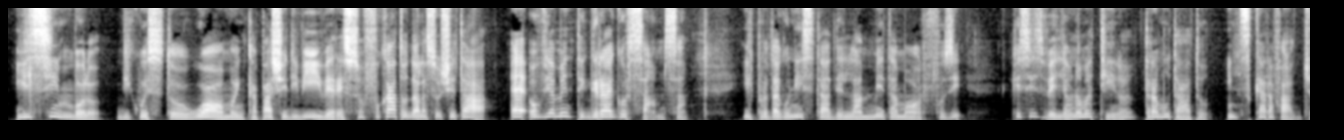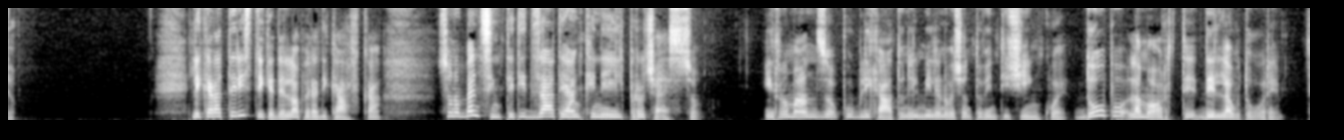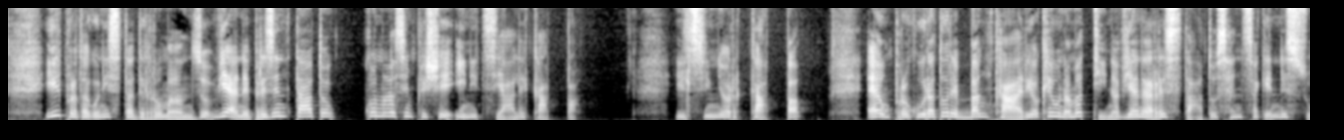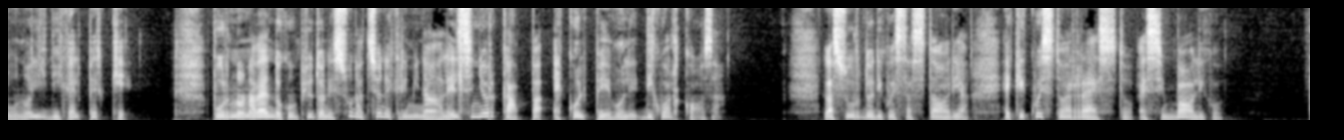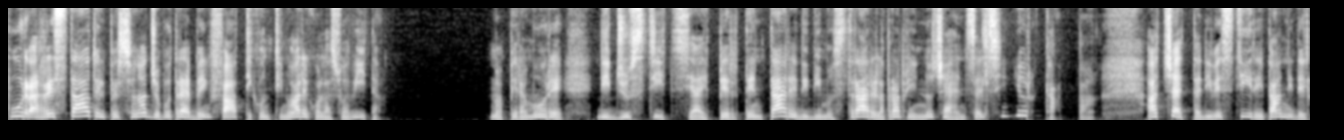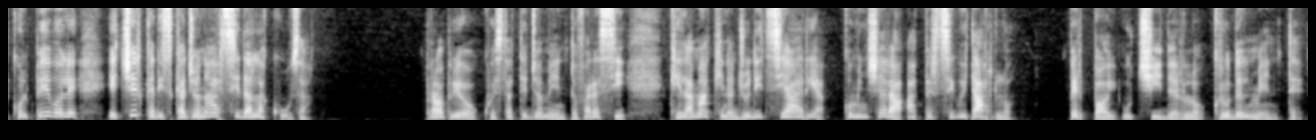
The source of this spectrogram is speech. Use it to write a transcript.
Il simbolo di questo uomo incapace di vivere e soffocato dalla società è ovviamente Gregor Samsa, il protagonista della Metamorfosi che si sveglia una mattina tramutato in scarafaggio. Le caratteristiche dell'opera di Kafka sono ben sintetizzate anche nel processo, il romanzo pubblicato nel 1925, dopo la morte dell'autore. Il protagonista del romanzo viene presentato con una semplice iniziale K. Il signor K è un procuratore bancario che una mattina viene arrestato senza che nessuno gli dica il perché. Pur non avendo compiuto nessuna azione criminale, il signor K è colpevole di qualcosa. L'assurdo di questa storia è che questo arresto è simbolico. Pur arrestato, il personaggio potrebbe infatti continuare con la sua vita. Ma per amore di giustizia e per tentare di dimostrare la propria innocenza, il signor K accetta di vestire i panni del colpevole e cerca di scagionarsi dall'accusa. Proprio questo atteggiamento farà sì che la macchina giudiziaria comincerà a perseguitarlo, per poi ucciderlo crudelmente.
